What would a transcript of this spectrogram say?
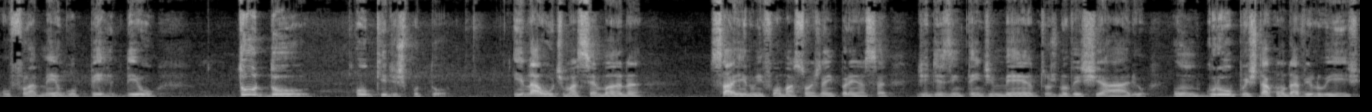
O Flamengo perdeu tudo o que disputou. E na última semana saíram informações da imprensa de desentendimentos no vestiário. Um grupo está com o Davi Luiz,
